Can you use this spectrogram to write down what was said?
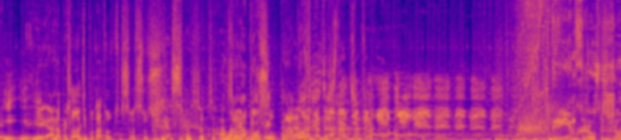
И, и- и- И она прислала депутату с, с- с- с- с- А, пиццу. работай. Да. Крем-хруст-шоу.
